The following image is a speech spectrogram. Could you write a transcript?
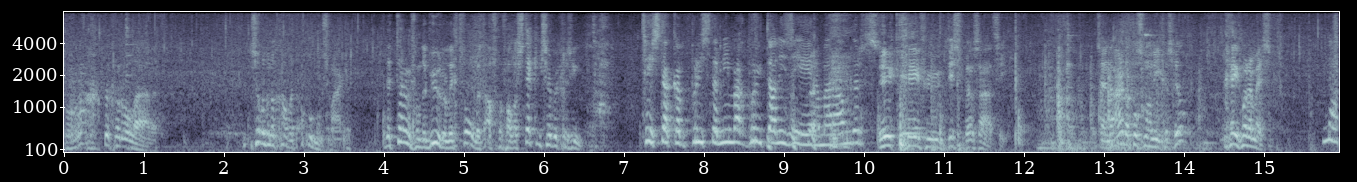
prachtige rollade. Zullen we nog gauw wat appelmoes maken? De tuin van de buren ligt vol met afgevallen stekkies, heb ik gezien. Het is dat ik een priester niet mag brutaliseren, maar anders... Ik geef u dispensatie. Zijn de aardappels nog niet geschild? Geef maar een mes. Nou,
